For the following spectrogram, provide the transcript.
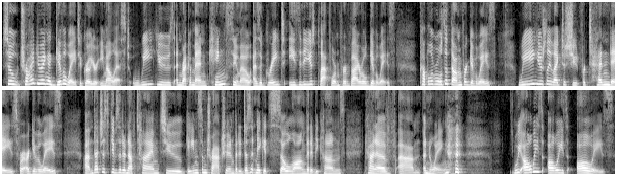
So try doing a giveaway to grow your email list. We use and recommend King Sumo as a great, easy to use platform for viral giveaways. Couple of rules of thumb for giveaways. We usually like to shoot for 10 days for our giveaways. Um, that just gives it enough time to gain some traction, but it doesn't make it so long that it becomes kind of um, annoying. we always, always, always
